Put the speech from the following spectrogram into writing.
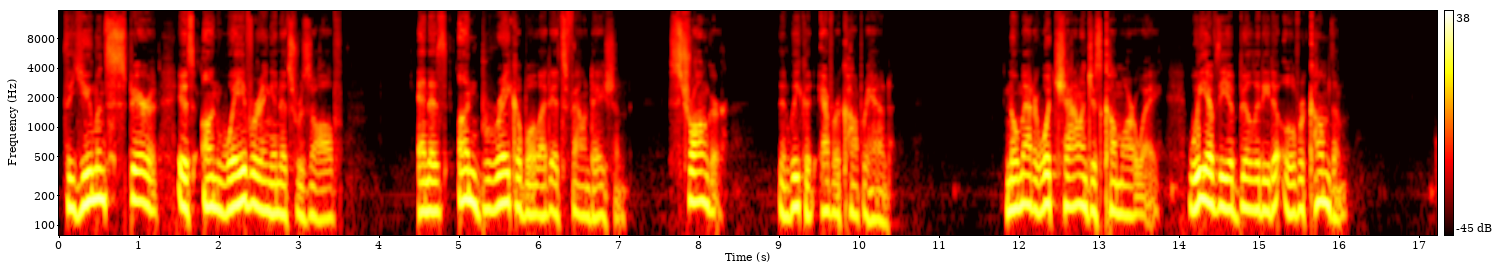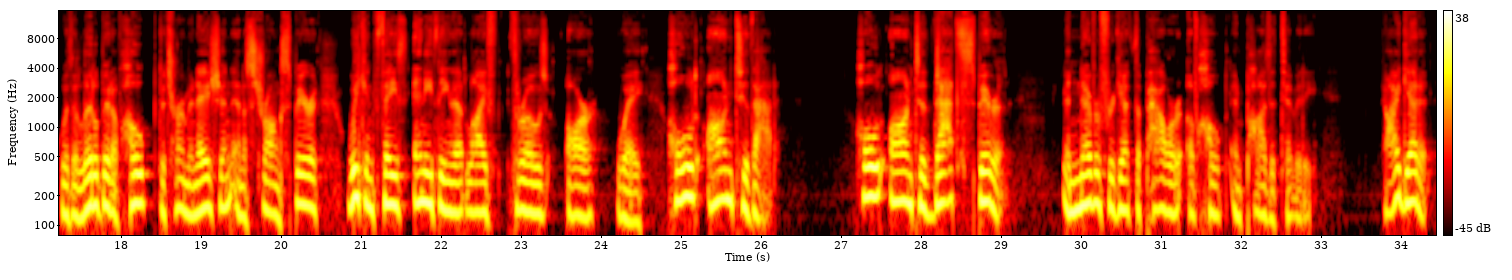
The human spirit is unwavering in its resolve and is unbreakable at its foundation, stronger than we could ever comprehend. No matter what challenges come our way, we have the ability to overcome them. With a little bit of hope, determination, and a strong spirit, we can face anything that life throws our way. Hold on to that. Hold on to that spirit and never forget the power of hope and positivity. Now, I get it.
